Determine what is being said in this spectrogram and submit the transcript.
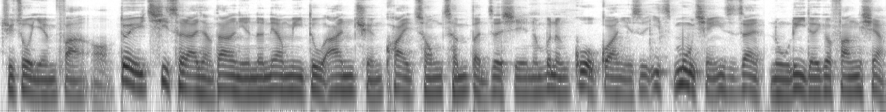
去做研发哦。对于汽车来讲，当然你的能量密度、安全、快充、成本这些能不能过关，也是一直目前一直在努力的一个方向。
